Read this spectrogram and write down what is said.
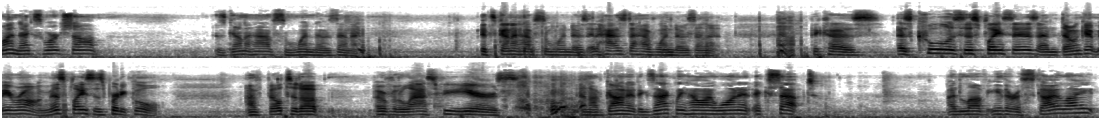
my next workshop is to have some windows in it. It's to have some windows. It has to have windows in it. Because as cool as this place is, and don't get me wrong, this place is pretty cool. I've built it up over the last few years, and I've got it exactly how I want it, except I'd love either a skylight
